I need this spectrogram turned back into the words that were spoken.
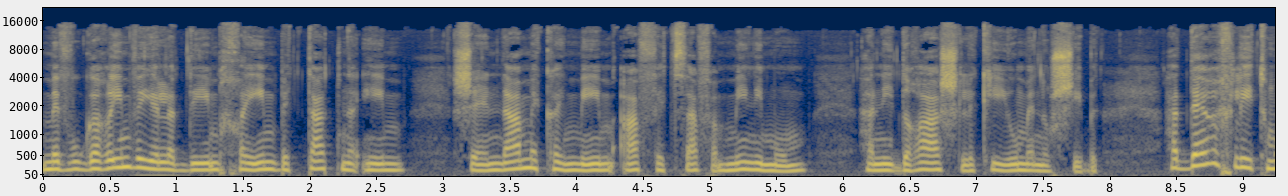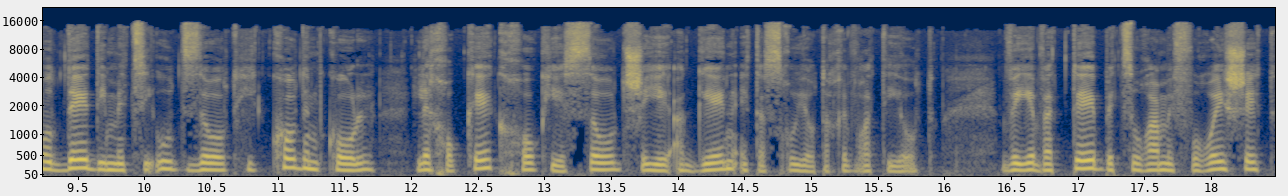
מבוגרים וילדים חיים בתת-תנאים שאינם מקיימים אף את סף המינימום הנדרש לקיום אנושי. הדרך להתמודד עם מציאות זאת היא קודם כל לחוקק חוק יסוד שיעגן את הזכויות החברתיות, ויבטא בצורה מפורשת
